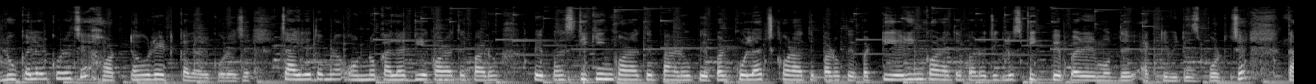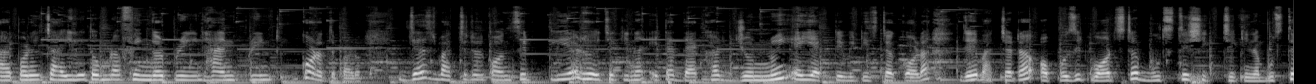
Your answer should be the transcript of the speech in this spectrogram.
ব্লু কালার করেছে হটটাও রেড কালার করেছে। চাইলে তোমরা অন্য কালার দিয়ে করাতে পারো পেপার স্টিকিং করাতে পারো পেপার কোলাজ করাতে পারো পেপার টিয়ারিং করাতে পারো, যেগুলো স্টিক পেপারের মধ্যে অ্যাক্টিভিটিস পড়ছে। তারপরে চাইলে তোমরা ফিঙ্গার প্রিন্ট হ্যান্ড প্রিন্ট করাতে পারো। জাস্ট বাচ্চাটার কনসেপ্ট ক্লিয়ার হয়েছে কিনা, এটা দেখার জন্যই এই অ্যাক্টিভিটিসটা করা, যে বাচ্চাটা অপোজিট ওয়ার্ডসটা বুঝতে শিখছে কিনা, বুঝতে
